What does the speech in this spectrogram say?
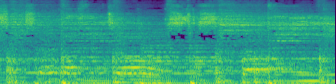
takes a hundred dollars to survive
